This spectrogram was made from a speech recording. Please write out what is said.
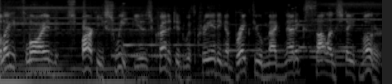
The late Floyd Sparky Sweet is credited with creating a breakthrough magnetic solid-state motor.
